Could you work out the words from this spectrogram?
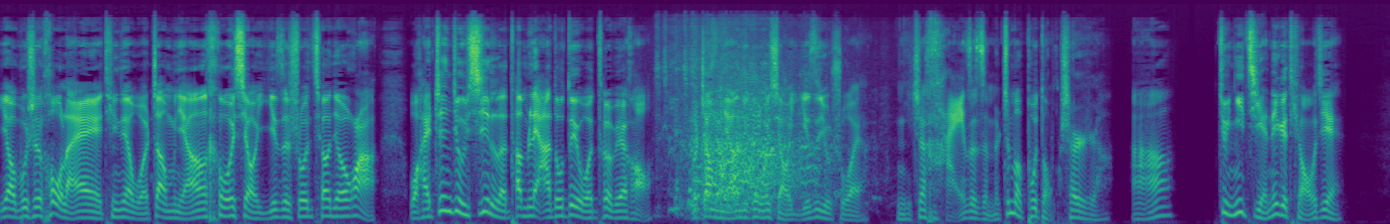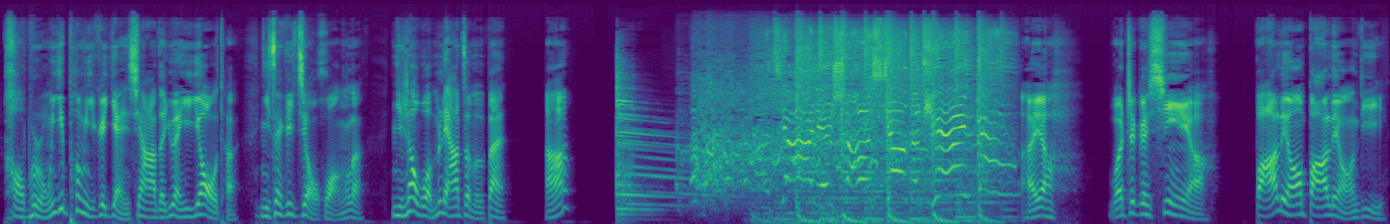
要不是后来听见我丈母娘和我小姨子说悄悄话，我还真就信了他们俩都对我特别好。我丈母娘就跟我小姨子就说呀：“你这孩子怎么这么不懂事儿啊？啊，就你姐那个条件，好不容易碰一个眼瞎的愿意要他，你再给搅黄了，你让我们俩怎么办啊？”哎呀，我这个心呀，拔凉拔凉的。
